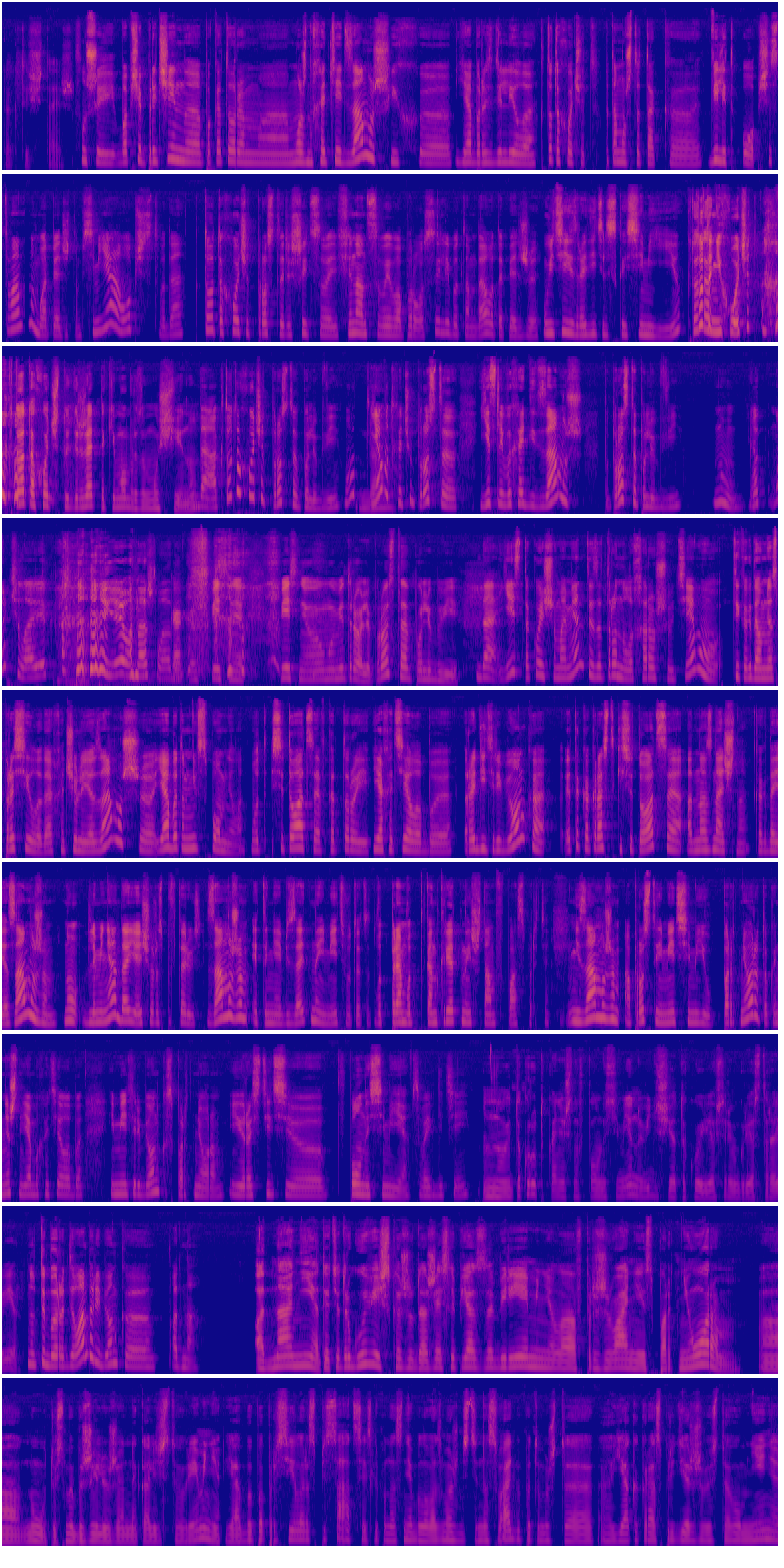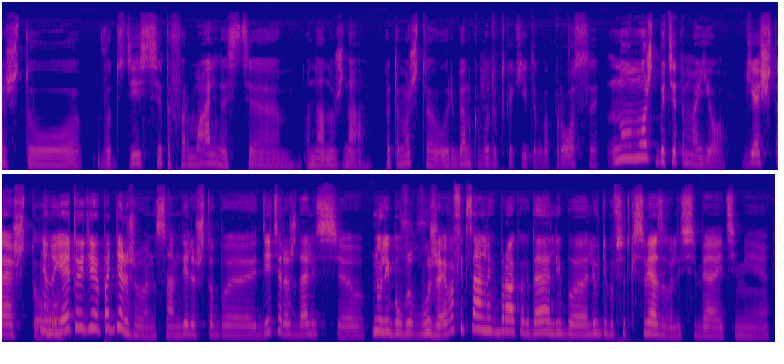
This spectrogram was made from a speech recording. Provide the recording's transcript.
Как ты считаешь? Слушай, вообще причин, э, по которым э, можно хотеть замуж, их э, я бы разделила. Кто-то хочет, потому что так велит общество. Ну, опять же, там семья, общество, да. Кто-то хочет просто решить свои финансовые вопросы, либо там, да, вот опять же, уйти из родительской семьи. Кто-то, кто не хочет. Кто-то хочет удержать таким образом мужчину. Да, а кто-то хочет просто по любви. Вот да. я вот хочу просто, если выходить замуж, то просто по любви. Ну, как... вот мой человек. Я его нашла. Как в песне, в песне у Мумитроля. Просто по любви. Да, есть такой еще момент. Ты затронула хорошую тему. Ты, когда у меня спросила, да, хочу ли я замуж, э, я об этом не вспомнила. Вот ситуация, в которой я хотела бы родить ребенка, это как раз-таки ситуация однозначно, когда я замужем, ну, для меня, да, я еще раз повторюсь, замужем это не обязательно иметь вот этот, вот прям вот конкретный штамп в паспорте. Не замужем, а просто иметь семью. Партнера, то, конечно, я бы хотела бы иметь ребенка с партнером и растить э, в полной семье своих детей. Ну, это круто, конечно, в полной семье, но видишь, я такой, я все время говорю, я старовер. Ну, ты бы родила бы ребенка одна? Одна нет. Я тебе другую вещь скажу. Даже если бы я забеременела в проживании с партнером, а, ну, то есть мы бы жили уже на количество времени, я бы попросила расписаться, если бы у нас не было возможности на свадьбу, потому что э, я как раз придерживаюсь того мнения, что вот здесь эта формальность, э, она нужна, потому что у ребенка будут какие-то вопросы. Ну, может быть, это мое. Я считаю, что... Не, ну я эту идею поддерживаю, на самом деле, чтобы дети рождались, э, ну, либо в, уже в официальных браках, да, либо люди бы все таки связывали себя этими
